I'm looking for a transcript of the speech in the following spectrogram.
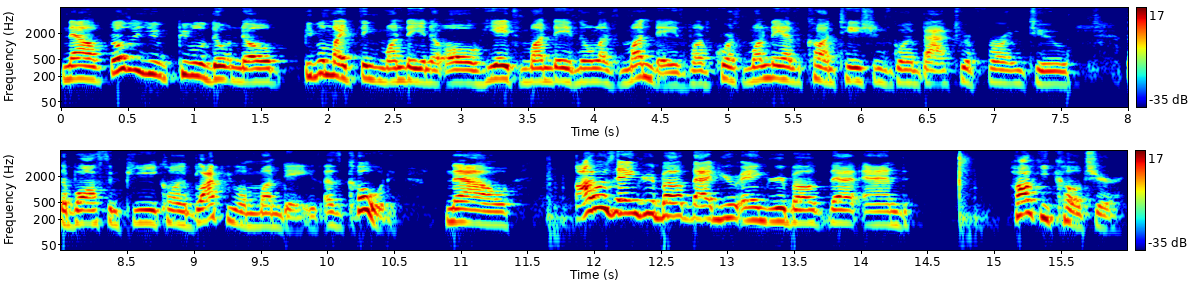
Now, for those of you people who don't know, people might think Monday, you know, oh, he hates Mondays, no one likes Mondays, but of course Monday has connotations going back to referring to the Boston PD calling black people Mondays as code. Now, I was angry about that, you're angry about that, and hockey culture.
